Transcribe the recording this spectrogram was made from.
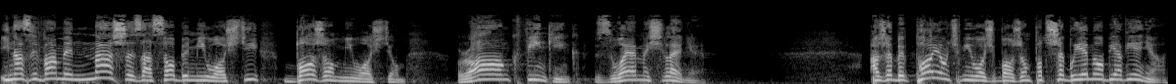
I nazywamy nasze zasoby miłości Bożą miłością. Wrong thinking, złe myślenie. A żeby pojąć miłość Bożą, potrzebujemy objawienia.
